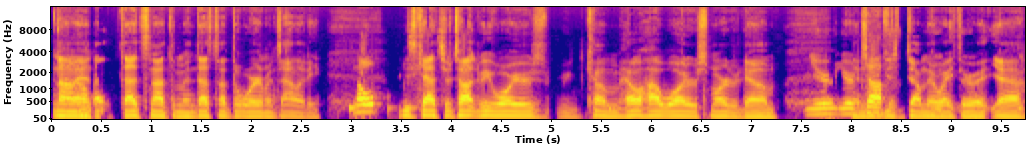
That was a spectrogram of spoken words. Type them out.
No, man, that, that's not the that's not the warrior mentality. Nope. These cats are taught to be warriors. Come hell, high water, smart or dumb. You're you're and tough. Just dumb their way through it. Yeah,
